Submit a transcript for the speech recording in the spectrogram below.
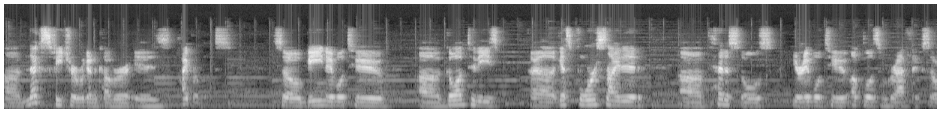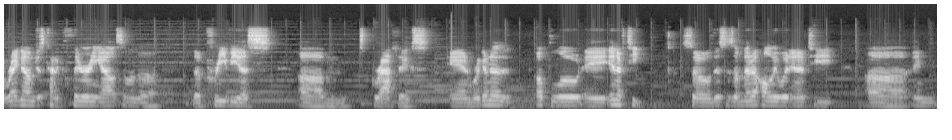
uh, next feature we're going to cover is hyperlinks. So being able to uh, go up to these, uh, I guess, four-sided uh, pedestals, you're able to upload some graphics. So right now I'm just kind of clearing out some of the, the previous um, graphics, and we're going to upload a NFT. So this is a Meta Hollywood NFT, uh, and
